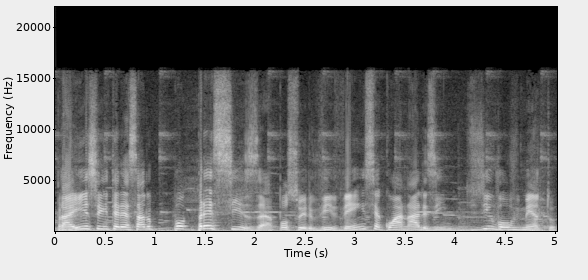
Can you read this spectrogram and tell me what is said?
Para isso, o interessado po- precisa possuir vivência com análise em desenvolvimento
